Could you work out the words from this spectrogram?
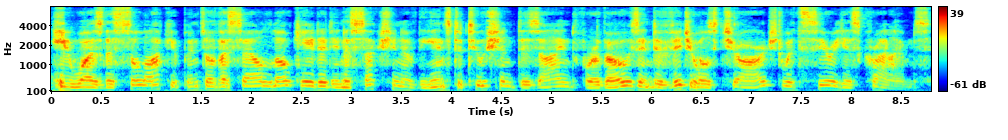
He was the sole occupant of a cell located in a section of the institution designed for those individuals charged with serious crimes.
